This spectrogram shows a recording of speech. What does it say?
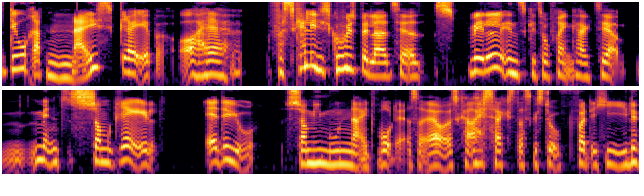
Det er jo ret nice greb at have forskellige skuespillere til at spille en skizofren karakter, men som regel er det jo som i Moon Knight, hvor det altså er Oscar Isaacs, der skal stå for det hele.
